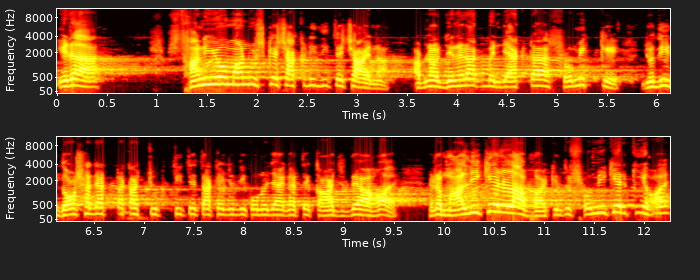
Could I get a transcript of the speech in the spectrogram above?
এরা স্থানীয় মানুষকে চাকরি দিতে চায় না। আপনারা জেনে রাখবেন যে একটা শ্রমিককে যদি দশ হাজার টাকার চুক্তিতে তাকে যদি কোনো জায়গাতে কাজ দেওয়া হয় এটা মালিকের লাভ হয়, কিন্তু শ্রমিকের কি হয়?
